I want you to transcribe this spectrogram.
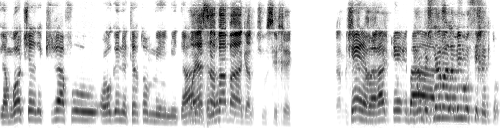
למרות שקריאף הוא עוגן יותר טוב מדן. הוא היה לא- סבבה אגב כשהוא שיחק. כן, אבל בלמים. רק... אה, גם ב- בשני הבלמים הוא שיחק טוב.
